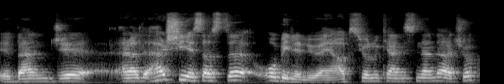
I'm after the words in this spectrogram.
E, bence herhalde her şey esas da o belirliyor. Yani aksiyonun kendisinden daha çok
